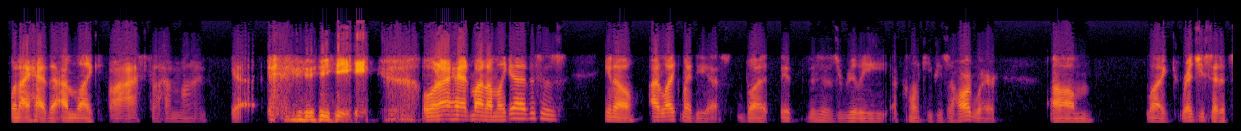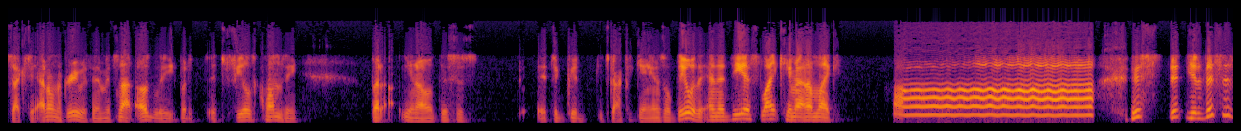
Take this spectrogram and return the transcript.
when I had that, I'm like, Oh, I still have mine. yeah. when I had mine, I'm like, yeah, this is, you know, I like my DS, but it this is really a clunky piece of hardware. Um, like Reggie said, it's sexy. I don't agree with him. It's not ugly, but it, it feels clumsy. But you know, this is, it's a good, it's got good games. I'll deal with it. And the DS Lite came out, and I'm like, ah, this, this, you know, this is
